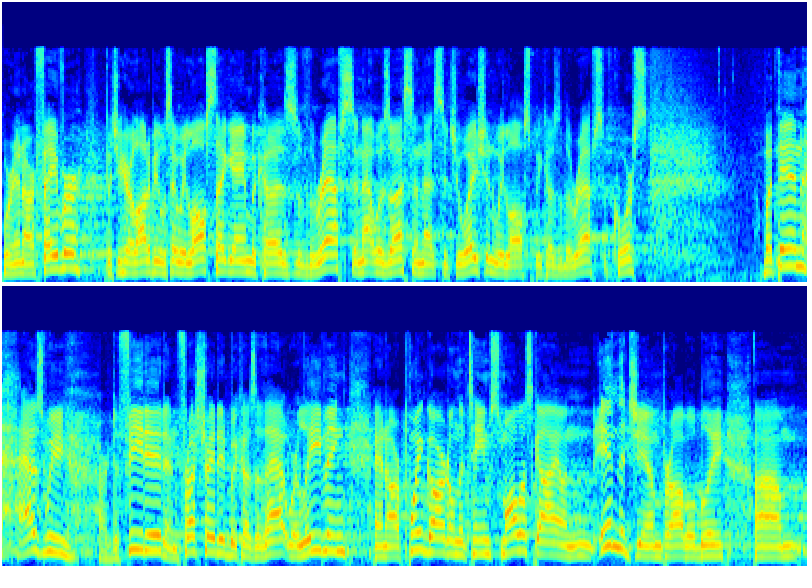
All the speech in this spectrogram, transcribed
were in our favor, but you hear a lot of people say we lost that game because of the refs, and that was us in that situation. We lost because of the refs, of course. But then, as we are defeated and frustrated because of that, we're leaving, and our point guard on the team, smallest guy on, in the gym probably, um,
